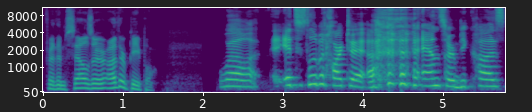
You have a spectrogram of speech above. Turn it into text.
for themselves or other people. Well, it's a little bit hard to uh, answer because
